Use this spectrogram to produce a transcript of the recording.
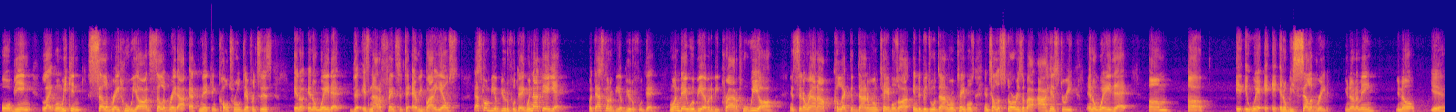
or being like when we can celebrate who we are and celebrate our ethnic and cultural differences in a in a way that th- is not offensive to everybody else, that's going to be a beautiful day. We're not there yet, but that's going to be a beautiful day. One day we'll be able to be proud of who we are and sit around our collective dining room tables or our individual dining room tables and tell us stories about our history in a way that um, uh, it, it, where it, it'll be celebrated. You know what I mean? You know? Yeah,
